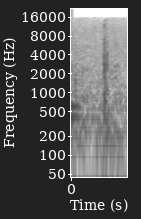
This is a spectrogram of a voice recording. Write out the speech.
people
